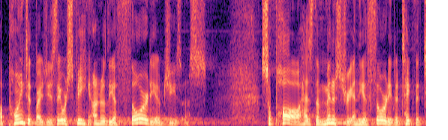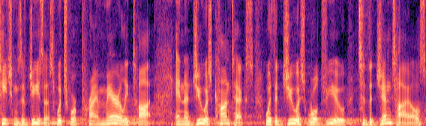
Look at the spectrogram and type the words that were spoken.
appointed by Jesus, they were speaking under the authority of Jesus. So, Paul has the ministry and the authority to take the teachings of Jesus, which were primarily taught in a Jewish context with a Jewish worldview, to the Gentiles,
